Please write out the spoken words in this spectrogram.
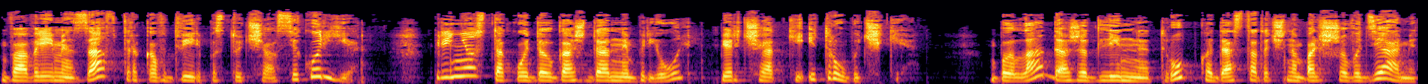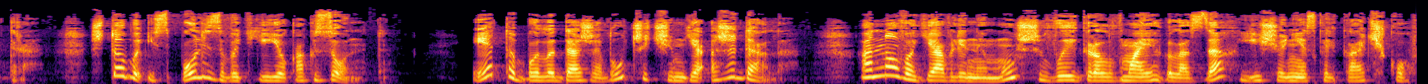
Во время завтрака в дверь постучался курьер. Принес такой долгожданный бриоль, перчатки и трубочки. Была даже длинная трубка достаточно большого диаметра, чтобы использовать ее как зонт. Это было даже лучше, чем я ожидала. А новоявленный муж выиграл в моих глазах еще несколько очков.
